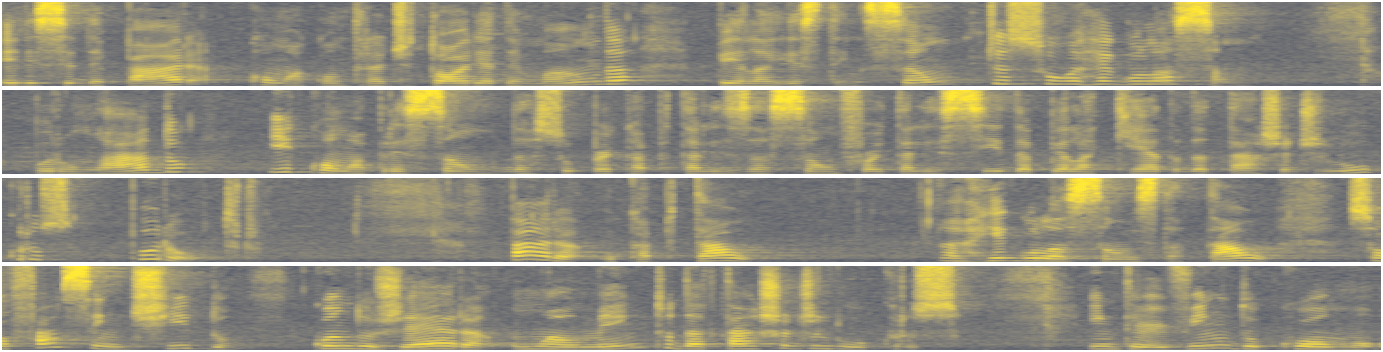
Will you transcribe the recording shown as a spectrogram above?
ele se depara com a contraditória demanda pela extensão de sua regulação. Por um lado, e com a pressão da supercapitalização fortalecida pela queda da taxa de lucros, por outro. Para o capital, a regulação estatal só faz sentido quando gera um aumento da taxa de lucros, intervindo como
